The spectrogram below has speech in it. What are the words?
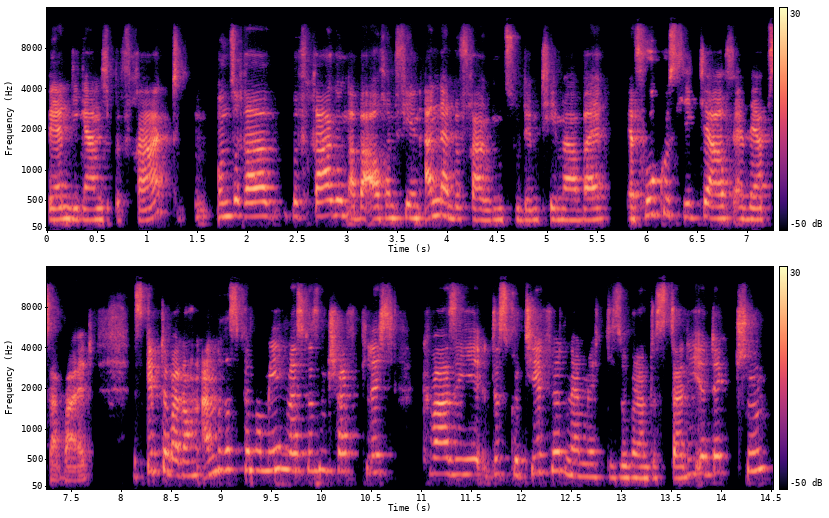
werden die gar nicht befragt in unserer Befragung, aber auch in vielen anderen Befragungen zu dem Thema, weil der Fokus liegt ja auf Erwerbsarbeit. Es gibt aber noch ein anderes Phänomen, was wissenschaftlich quasi diskutiert wird, nämlich die sogenannte Study Addiction,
